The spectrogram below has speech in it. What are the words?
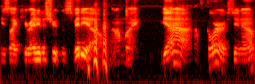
He's like, you ready to shoot this video? and I'm like, yeah, of course, you know?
